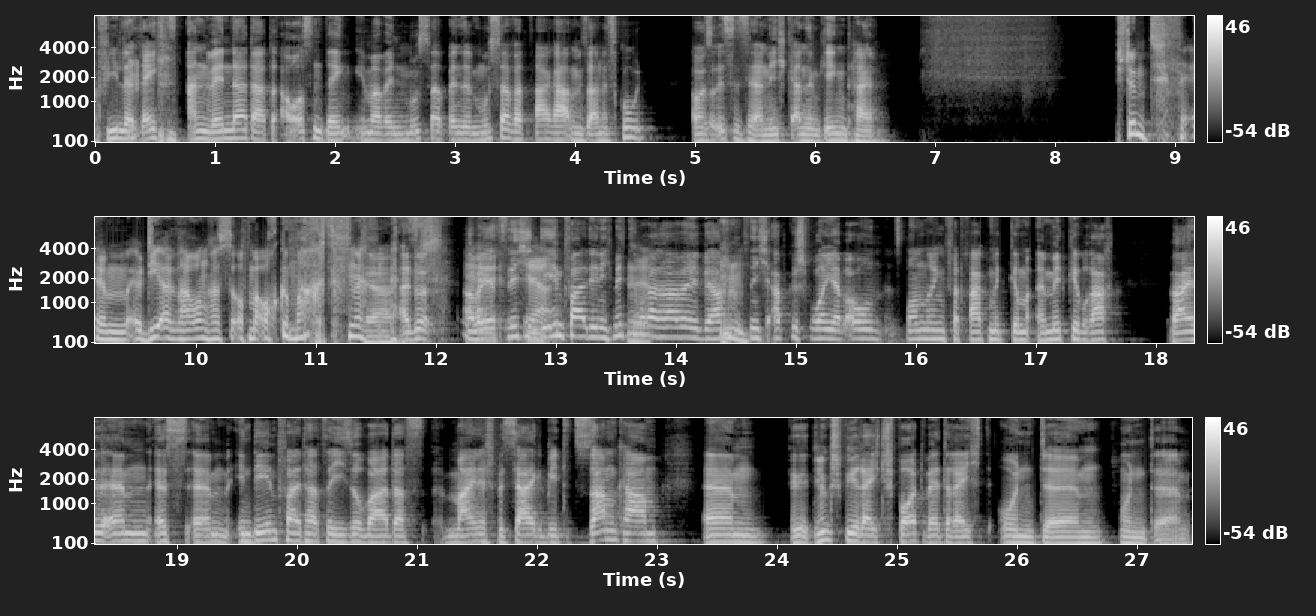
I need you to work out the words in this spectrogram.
viele Rechtsanwender da draußen denken immer, wenn, Muster, wenn sie einen Mustervertrag haben, ist alles gut. Aber so ist es ja nicht, ganz im Gegenteil. Stimmt, ähm, die Erfahrung hast du offenbar auch gemacht. Ja, also, aber jetzt nicht in ja. dem Fall, den ich mitgebracht ja. habe. Wir haben uns nicht abgesprochen. Ich habe auch einen Sponsoring-Vertrag mitge äh, mitgebracht, weil ähm, es ähm, in dem Fall tatsächlich so war, dass meine Spezialgebiete zusammenkamen. Ähm, Glücksspielrecht, Sportwettrecht und, ähm, und ähm,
